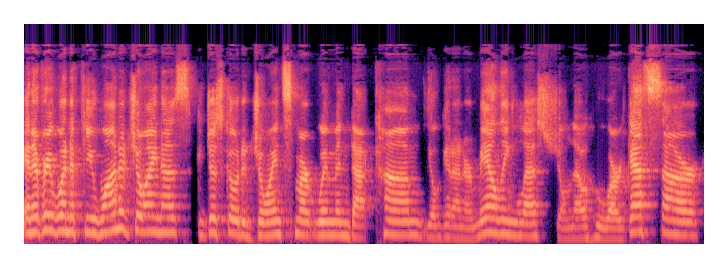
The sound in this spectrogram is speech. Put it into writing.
And everyone, if you want to join us, just go to joinsmartwomen.com. You'll get on our mailing list. You'll know who our guests are,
